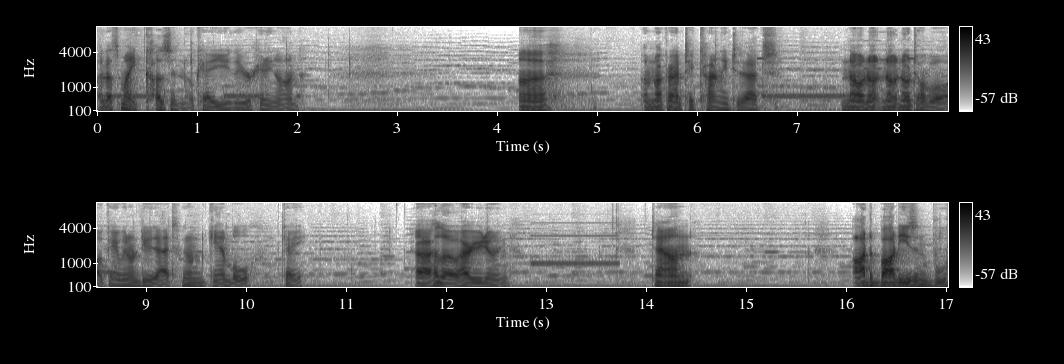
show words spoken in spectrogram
that's my cousin. Okay, that you're hitting on. Uh, I'm not gonna take kindly to that. No, no, no, no tumble. Okay, we don't do that. We don't gamble. Okay. Uh, hello. How are you doing? Town. Odd bodies and boo.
